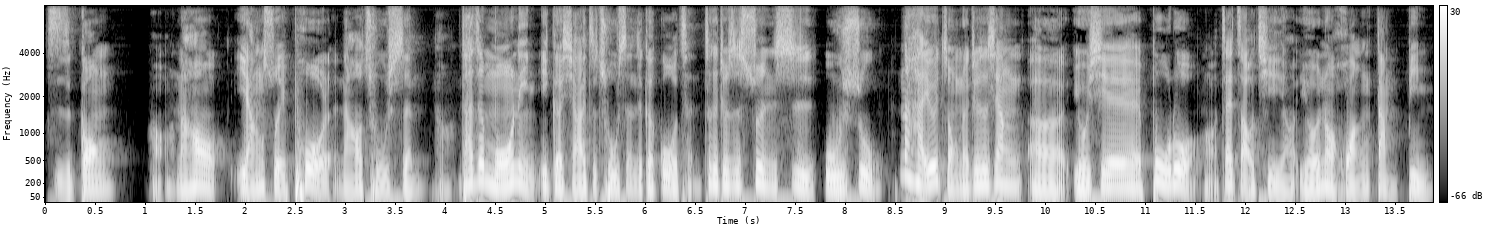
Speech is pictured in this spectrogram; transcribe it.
子宫，好，然后羊水破了，然后出生，好，他就模拟一个小孩子出生这个过程，这个就是顺势巫术。那还有一种呢，就是像呃，有些部落哦，在早期哦，有那种黄疸病。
